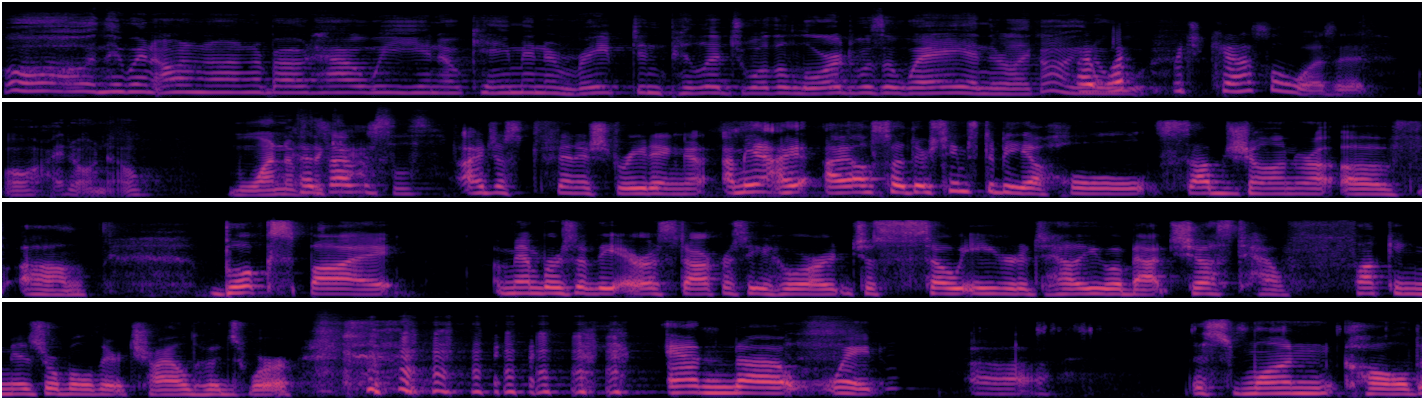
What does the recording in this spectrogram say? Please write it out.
oh and they went on and on about how we you know came in and raped and pillaged while the lord was away. And they're like oh you know what, which castle was it? Oh i don't know one of the castles I, was, I just finished reading i mean I, I also there seems to be a whole subgenre of um, books by members of the aristocracy who are just so eager to tell you about just how fucking miserable their childhoods were. and uh, wait, uh, this one called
